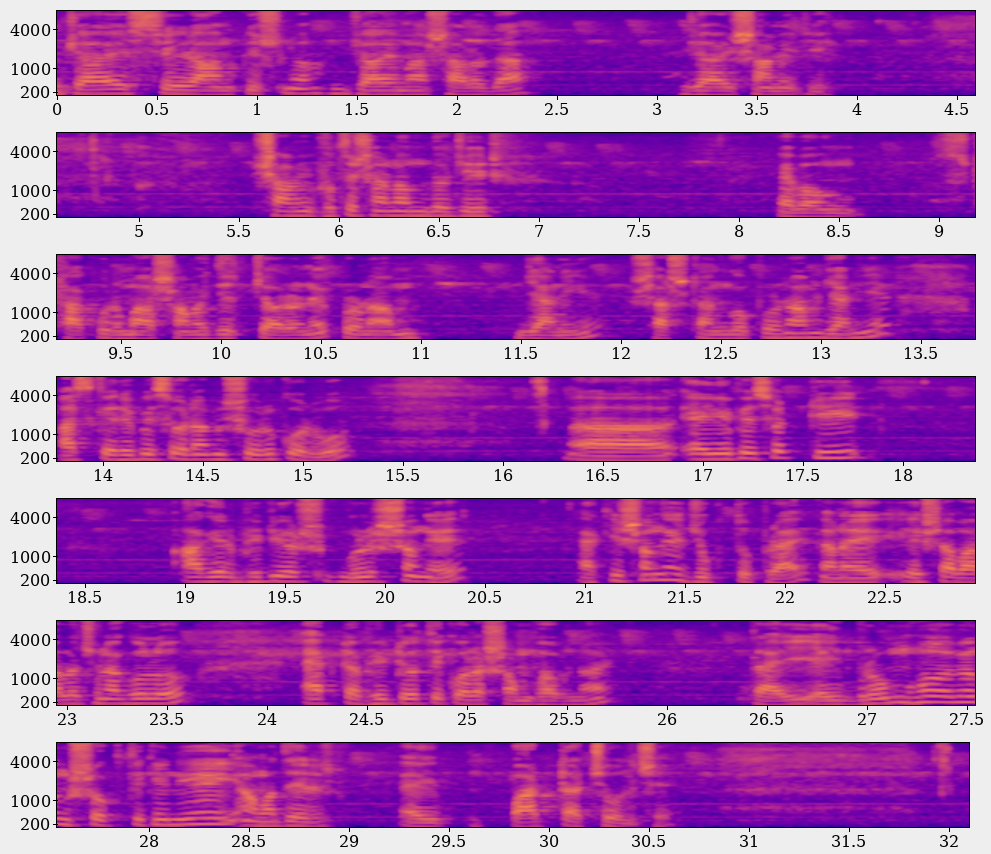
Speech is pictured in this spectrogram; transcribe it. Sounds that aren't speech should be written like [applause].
জয় শ্রী রামকৃষ্ণ, জয় মা সারদা, জয় স্বামীজি। স্বামী ভূতেশানন্দজির এবং ঠাকুর মা স্বামীজির চরণে প্রণাম জানিয়ে, সাষ্টাঙ্গ প্রণাম জানিয়ে আজকের এপিসোড আমি শুরু করব। এই এপিসোডটি আগের ভিডিওগুলোর সঙ্গে একই সঙ্গে যুক্ত প্রায় কারণ এই- এইসব আলোচনাগুলো একটা ভিডিওতে করা সম্ভব নয়। তাই এই ব্রহ্ম এবং শক্তিকে নিয়েই আমাদের এই পাঠটা চলছে।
